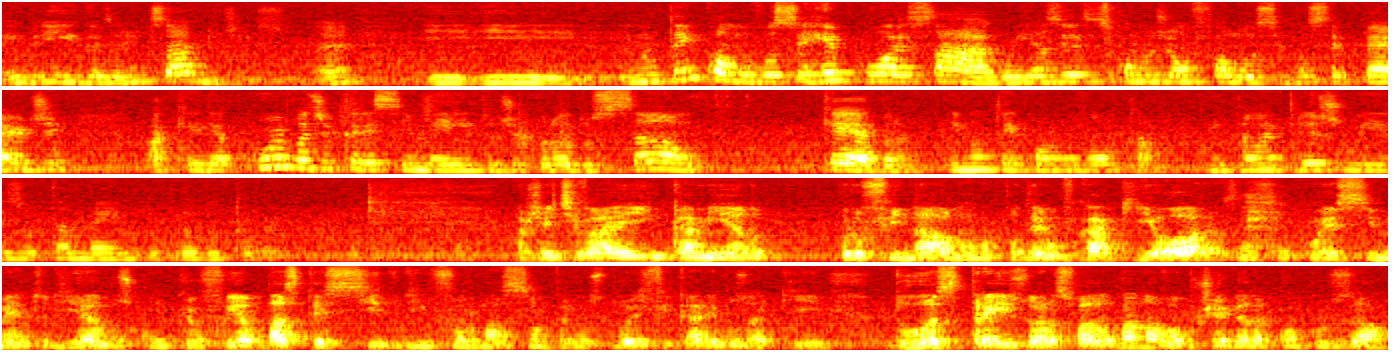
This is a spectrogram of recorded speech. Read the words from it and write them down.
tem brigas, a gente sabe disso, né? E, e, e não tem como você repor essa água. E às vezes, como o João falou, se você perde aquele, a curva de crescimento, de produção, quebra e não tem como voltar. Então é prejuízo também para o produtor. A gente vai encaminhando para o final, né? não podemos ficar aqui horas, né? com o conhecimento de ambos, com o que eu fui abastecido de informação pelos dois, ficaremos aqui duas, três horas falando, mas nós vamos chegando à conclusão.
